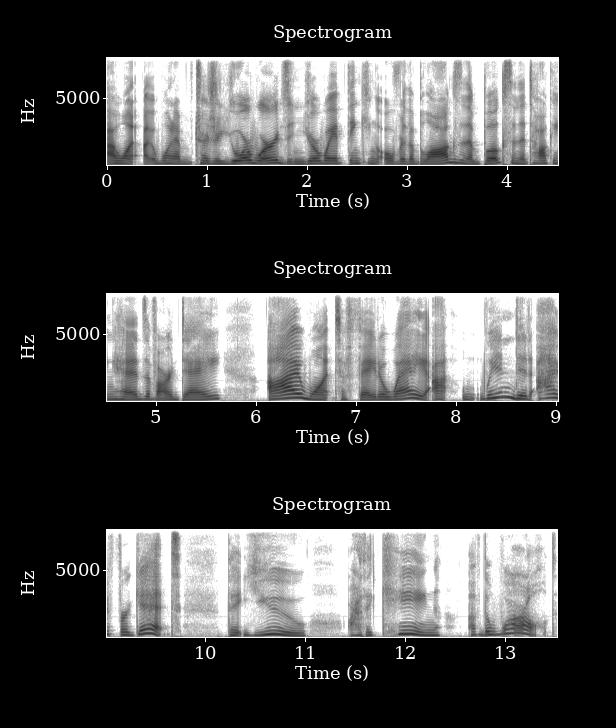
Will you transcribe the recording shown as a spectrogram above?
I want I want to treasure your words and your way of thinking over the blogs and the books and the talking heads of our day. I want to fade away. I, when did I forget that you are the king of the world?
